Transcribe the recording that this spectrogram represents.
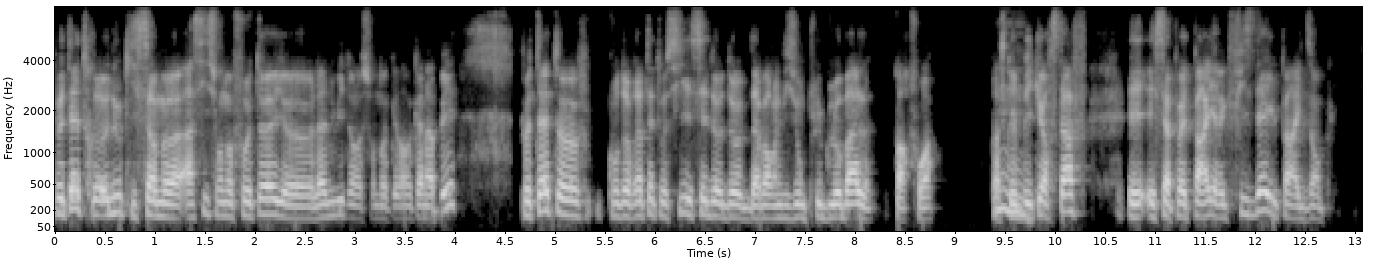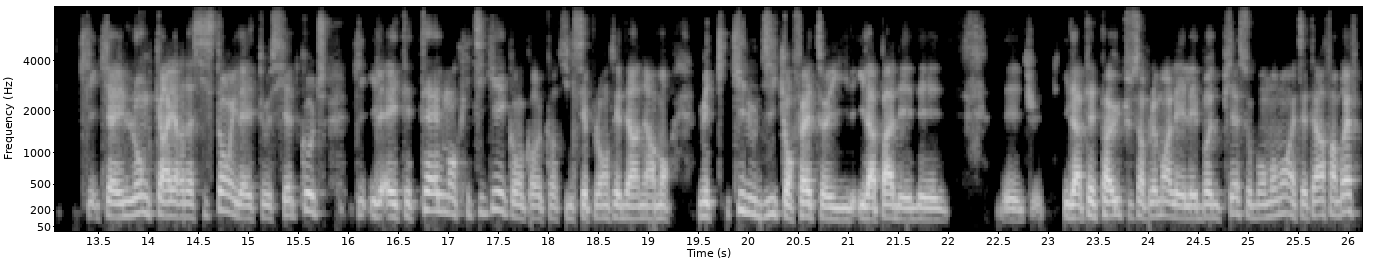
peut-être nous qui sommes assis sur nos fauteuils la nuit dans, sur nos, dans le canapé, peut-être qu'on devrait peut-être aussi essayer d'avoir une vision plus globale parfois. Parce que que mmh. Staff, et, et, ça peut être pareil avec Fisdale, par exemple, qui, qui a une longue carrière d'assistant, il a été aussi head coach, qui, il a été tellement critiqué quand, quand, quand il s'est planté dernièrement, mais qui, nous dit qu'en fait, il, il a pas des, des, des il a peut-être pas eu tout simplement les, les, bonnes pièces au bon moment, etc. Enfin bref,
